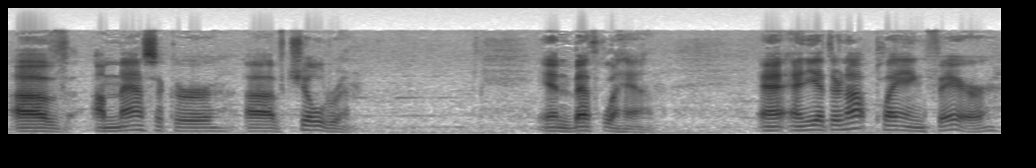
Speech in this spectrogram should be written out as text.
of a massacre of children in Bethlehem. And, and yet they're not playing fair.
